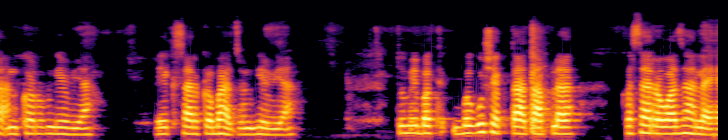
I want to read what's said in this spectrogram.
छान करून घेऊया. एकसारखं भाजून घेऊया. तुम्ही बघ बघू शकता आता आपला कसा रवा झालाय?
